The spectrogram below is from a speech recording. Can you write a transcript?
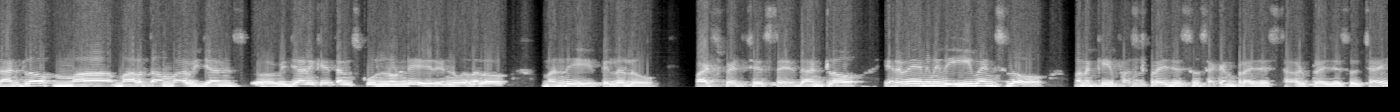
దాంట్లో మా మాలతాంబ విద్యాని విద్యానికేతన్ స్కూల్ నుండి రెండు వందల మంది పిల్లలు పార్టిసిపేట్ చేస్తే దాంట్లో ఇరవై ఎనిమిది ఈవెంట్స్లో మనకి first prizes second prizes third prizes వచ్చాయి.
